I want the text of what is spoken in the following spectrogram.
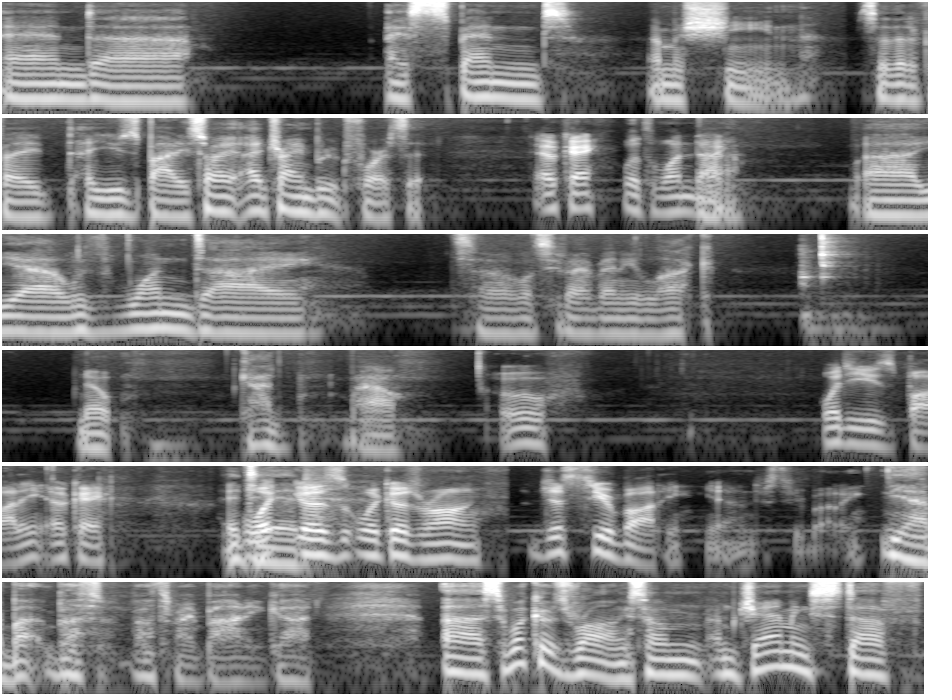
And uh, I spend a machine so that if I, I use body, so I, I try and brute force it. Okay, with one die. Uh, yeah, with one die. So let's see if I have any luck. Nope. God, wow. Oh. What do you use? Body. Okay. It what did. goes What goes wrong? Just to your body. Yeah, just to your body. Yeah, but both both my body. God. Uh, so what goes wrong? So I'm I'm jamming stuff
